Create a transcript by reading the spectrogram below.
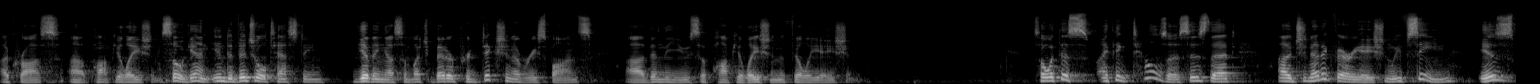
across uh, populations. So again, individual testing giving us a much better prediction of response uh, than the use of population affiliation. So what this, I think, tells us is that uh, genetic variation we've seen is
